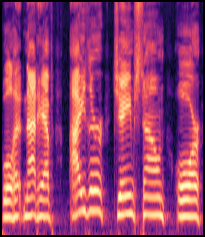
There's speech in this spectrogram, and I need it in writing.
will ha- not have either Jamestown or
